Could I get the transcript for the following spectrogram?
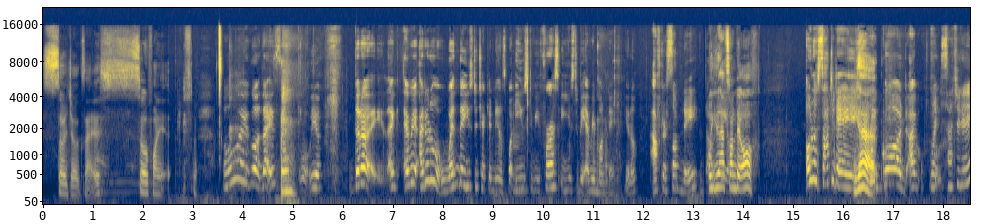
So jokes. Like, it's ah. so funny. Oh my god, that is so. yeah. There are like every I don't know when they used to check your nails, but it mm. used to be first. It used to be every Monday. You know, after Sunday. Oh, you had day Sunday off. Oh no, Saturday. Yeah. Oh my god, I'm Wait, Saturday?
